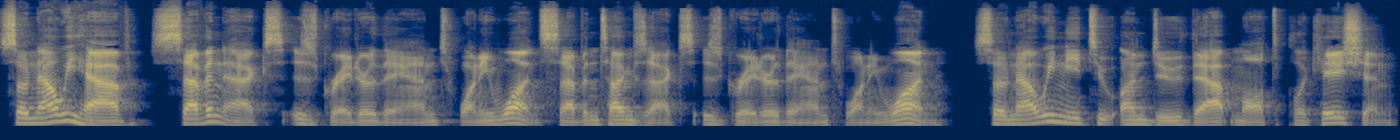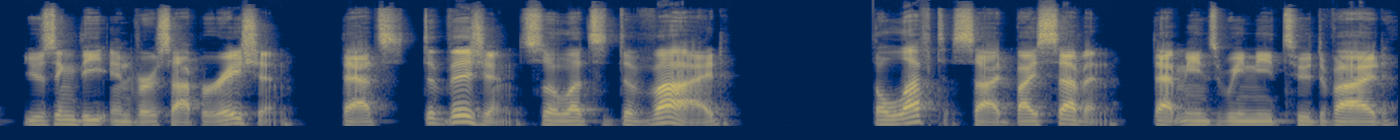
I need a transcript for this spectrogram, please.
So now we have 7x is greater than 21. 7 times x is greater than 21. So now we need to undo that multiplication using the inverse operation. That's division. So let's divide the left side by 7. That means we need to divide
